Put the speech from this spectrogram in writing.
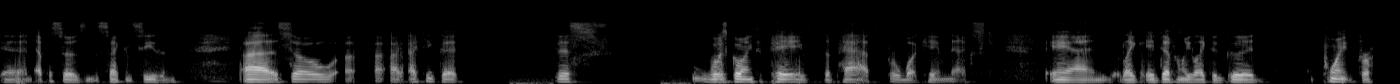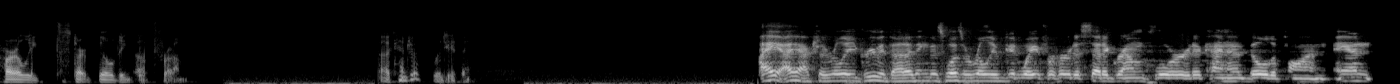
in episodes in the second season. Uh, so uh, I, I, think that this was going to pave the path for what came next, and like it definitely like a good point for Harley to start building up from. Uh, Kendra, what do you think? I, I actually really agree with that. I think this was a really good way for her to set a ground floor to kind of build upon. And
